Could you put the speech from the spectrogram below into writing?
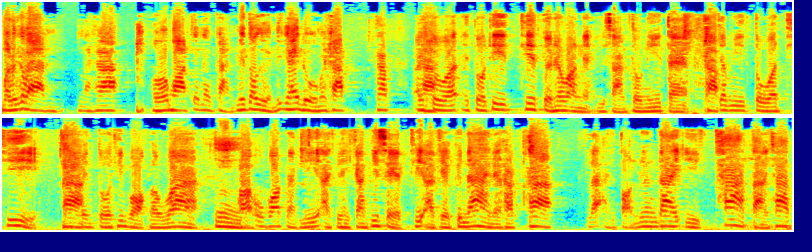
บริกแบนนะฮะโอเวอร์บอทเช่นเดียวกัน มีตัวอื่นที่จะให้ดูไหมครับ ครับไอครับตัวไอตัวที่ที่เตือนให้ระวังเนี่ยอยู่สามตัวนี้แต่ครับจะมีตัวที่ครับเป็นตัวที่บอกเราว่าอืมเพราะโอเวอร์แบบนี้อาจจะเป็นเหตุการณ์พิเศษที่อาจจะเกิดขึ้นได้นะครับครับ และอาจจะต่อเนื่องได้อีกถ้าต่างชาติ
